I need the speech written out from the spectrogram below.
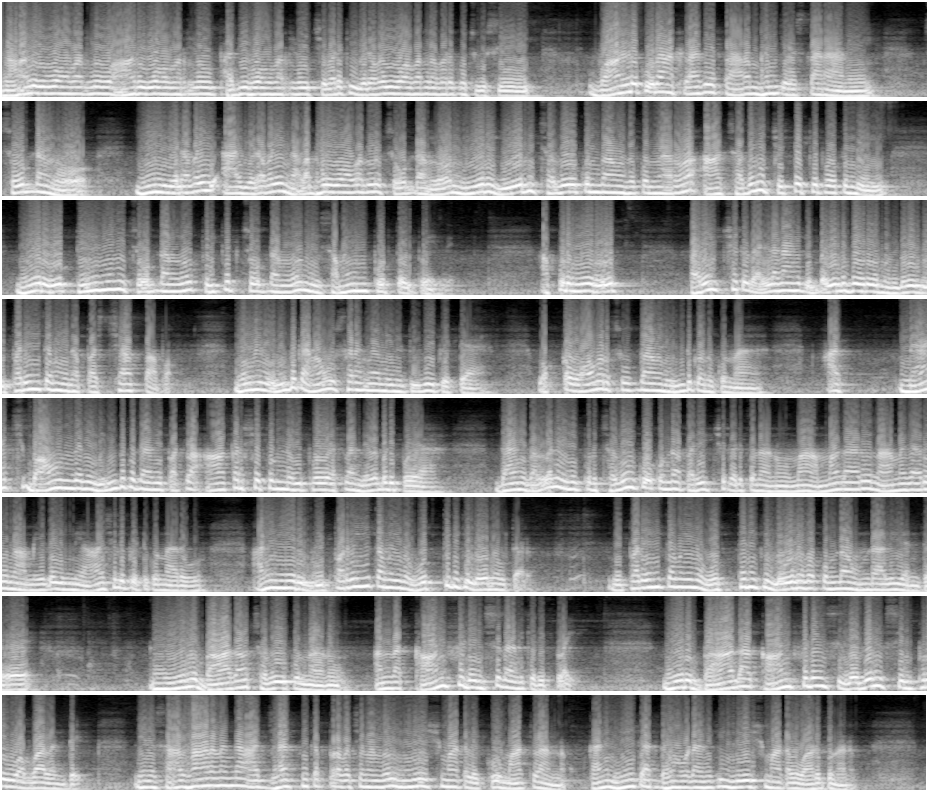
నాలుగు ఓవర్లు ఆరు ఓవర్లు పది ఓవర్లు చివరికి ఇరవై ఓవర్ల వరకు చూసి వాళ్ళు కూడా అట్లాగే ప్రారంభం చేస్తారా అని చూడడంలో ఈ ఇరవై ఆ ఇరవై నలభై ఓవర్లు చూడడంలో మీరు ఏది చదువుకుందాం అనుకున్నారో ఆ చదువు చెట్టెక్కిపోతుంది. మీరు టీవీని చూడడంలో క్రికెట్ చూడడంలో మీ సమయం పూర్తయిపోయింది. అప్పుడు మీరు పరీక్షకు వెళ్ళడానికి బయలుదేరే ముందు విపరీతమైన పశ్చాత్తాపం. నేను ఎందుకు అనవసరంగా నేను టీవీ పెట్టా? ఒక్క ఓవర్ చూద్దామని ఎందుకు అనుకున్నా? ఆ మ్యాచ్ బాగుందని ఎందుకు దాని పట్ల ఆకర్షితున్నైపోయి అట్లా నిలబడిపోయా? దానివల్ల నేను ఇప్పుడు చదువుకోకుండా పరీక్ష కడుతున్నాను. మా అమ్మగారు నాన్నగారు నా మీద ఇన్ని ఆశలు పెట్టుకున్నారు అని మీరు విపరీతమైన ఒత్తిడికి లోనవుతారు. విపరీతమైన ఒత్తిడికి లోనవ్వకుండా ఉండాలి అంటే నేను బాగా చదువుకున్నాను అన్న కాన్ఫిడెన్స్ దానికి రిప్లై. మీరు బాగా కాన్ఫిడెన్స్ లెవెల్స్ ఇంప్రూవ్ అవ్వాలంటే నేను సాధారణంగా ఆధ్యాత్మిక ప్రవచనంలో ఇంగ్లీష్ మాటలు ఎక్కువ మాట్లాడను. కానీ మీకు అర్థం అవ్వడానికి ఇంగ్లీష్ మాటలు వాడుతున్నాను.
